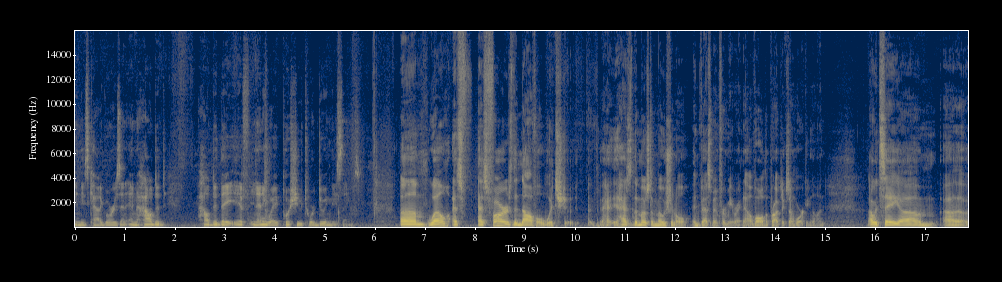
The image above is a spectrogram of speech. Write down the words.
in these categories, and and how did how did they, if in any way, push you toward doing these things? Um, well, as as far as the novel, which uh, has the most emotional investment for me right now of all the projects I'm working on, I would say um, uh,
